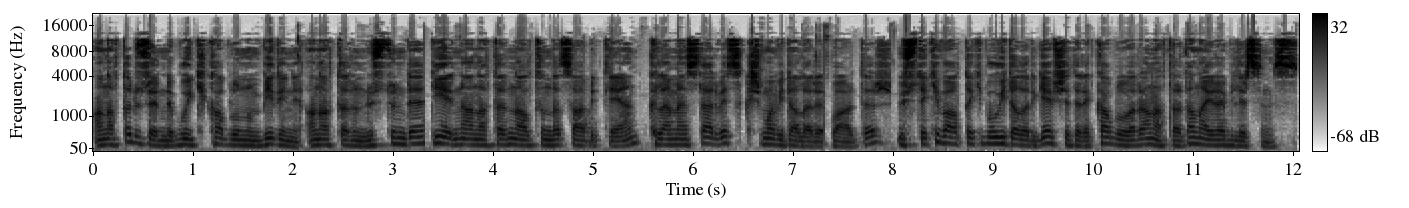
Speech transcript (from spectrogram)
Anahtar üzerinde bu iki kablonun birini anahtarın üstünde, diğerini anahtarın altında sabitleyen klemensler ve sıkışma vidaları vardır. Üstteki ve alttaki bu vidaları gevşeterek kabloları anahtardan ayırabilirsiniz.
